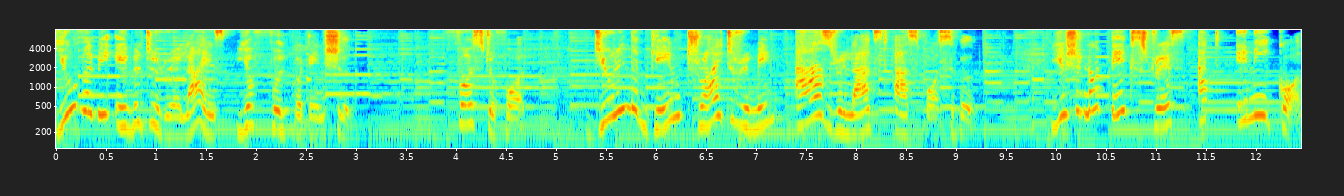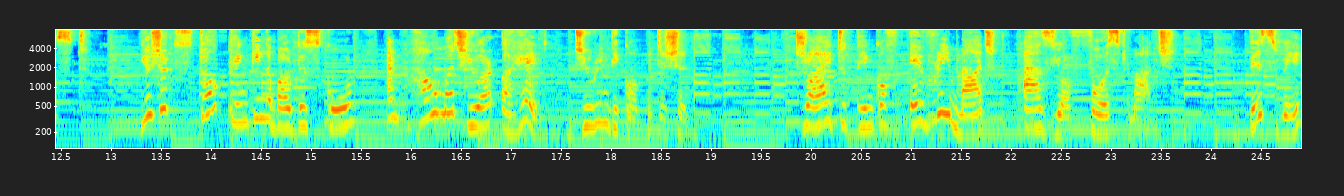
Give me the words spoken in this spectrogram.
you will be able to realize your full potential. First of all, during the game, try to remain as relaxed as possible. You should not take stress at any cost. You should stop thinking about the score and how much you are ahead during the competition. Try to think of every match as your first match. This way,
